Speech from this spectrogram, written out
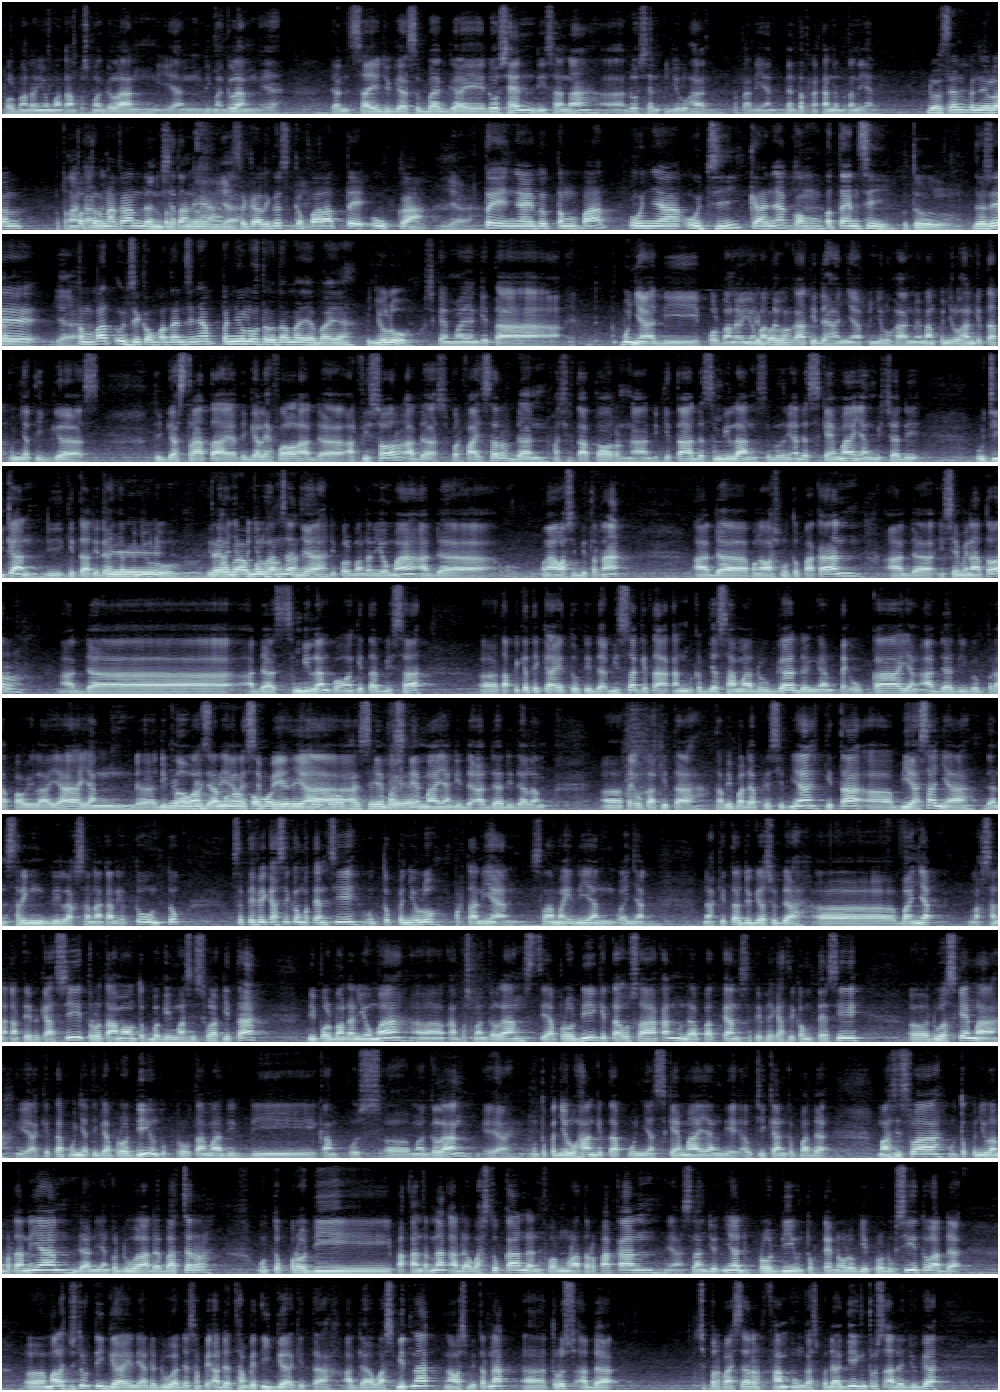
Polbangtan Yoma kampus Magelang yang di Magelang ya. Dan saya juga sebagai dosen di sana, dosen penyuluhan pertanian dan peternakan dan pertanian. dosen penyuluhan Peternakan peternakan, dan- dan, pertanian ya. sekaligus kepala TUK Ya, T-nya itu tempat U-nya uji K-nya kompetensi betul. jadi ya. tempat uji kompetensinya penyuluh terutama ya Pak ya penyuluh skema yang kita punya di Yoma Polbang. TUK tidak hanya penyuluhan. Memang penyuluhan kita punya tiga tiga strata ya, tiga level. Ada advisor, ada supervisor, dan fasilitator. Nah di kita ada sembilan. Sebenarnya ada skema yang bisa diujikan di kita tidak hanya Di penyuluh, tidak hanya penyuluhan saja di Polbang dan Yoma ada pengawas bibit ternak, ada pengawas mutu pakan, ada inseminator, ada ada sembilan pokoknya kita bisa eh, tapi ketika itu tidak bisa kita akan bekerja sama juga dengan TUK yang ada di beberapa wilayah yang eh, di bawah dari LSCP itu, ya ya. skema-skema yang tidak ada di dalam eh, TUK kita. Tapi pada prinsipnya kita eh, biasanya dan sering dilaksanakan itu untuk sertifikasi kompetensi untuk penyuluh pertanian selama ini yang banyak. Nah, kita juga sudah eh, banyak melaksanakan sertifikasi, terutama untuk bagi mahasiswa kita di Polbang dan Yoma, eh, kampus Magelang. Setiap prodi kita usahakan mendapatkan sertifikasi kompetensi eh, dua skema. Ya, kita punya tiga prodi untuk terutama di, di kampus eh, Magelang. Ya, untuk penyuluhan kita punya skema yang diujikan kepada mahasiswa untuk penyuluhan pertanian dan yang kedua ada bacer untuk prodi pakan ternak ada wastukan dan formulator pakan. Ya, selanjutnya di prodi untuk teknologi produksi itu ada eh, malah justru tiga ini ada dua dan sampai ada sampai tiga kita. Ada wasbitnak, ngawas biternak, eh, terus ada supervisor farm unggas pedaging, terus ada juga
